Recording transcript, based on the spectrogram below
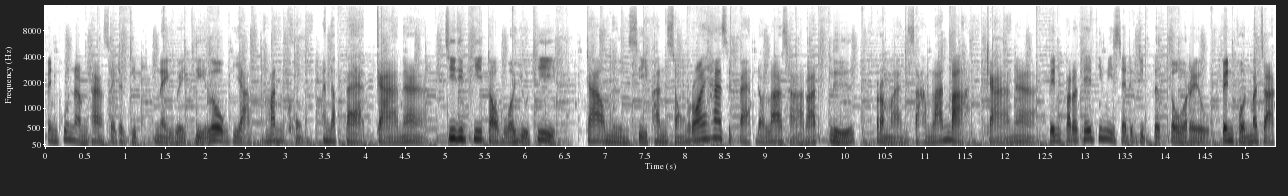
เป็นผู้นำทางเศรษฐกิจในเวทีโลกอย่างมั่นคง อันดับ 8 กาหน้า GDP ต่อหัวอยู่ที่ 94,258 ดอลลาร์สหรัฐ หรือประมาณ 3 ล้านบาท กาหน้า เป็นประเทศที่มีเศรษฐกิจเติบโตเร็ว เป็นผลมาจาก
